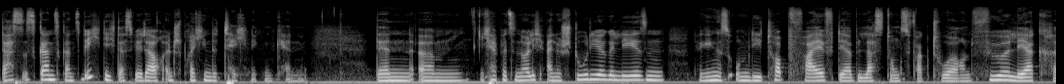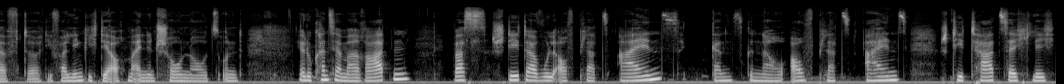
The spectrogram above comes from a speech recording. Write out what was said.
Das ist ganz, ganz wichtig, dass wir da auch entsprechende Techniken kennen. Denn ähm, ich habe jetzt neulich eine Studie gelesen, da ging es um die Top 5 der Belastungsfaktoren für Lehrkräfte. Die verlinke ich dir auch mal in den Show Notes. Und ja, du kannst ja mal raten, was steht da wohl auf Platz 1? Ganz genau, auf Platz 1 steht tatsächlich,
